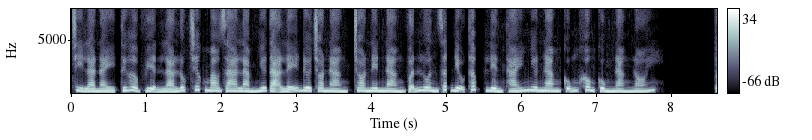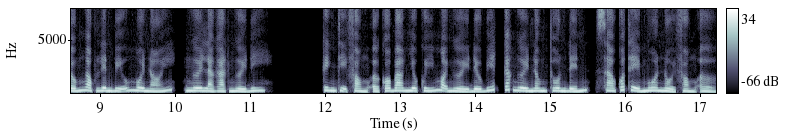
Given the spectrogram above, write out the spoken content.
Chỉ là này tứ hợp viện là lúc trước mau ra làm như tạ lễ đưa cho nàng, cho nên nàng vẫn luôn rất điệu thấp liền thái như nam cũng không cùng nàng nói. Tống Ngọc Liên bĩu môi nói, ngươi là gạt người đi. Kinh thị phòng ở có bao nhiêu quý mọi người đều biết các ngươi nông thôn đến, sao có thể mua nổi phòng ở.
